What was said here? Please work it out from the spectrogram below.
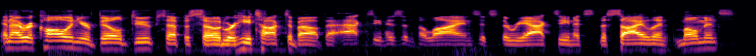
and I recall in your Bill Duke's episode where he talked about that acting isn't the lines, it's the reacting, it's the silent moments.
